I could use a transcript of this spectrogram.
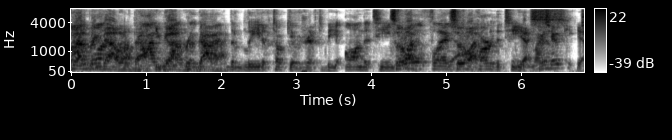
you gotta bring want- Bow Wow back. You gotta want bring the Bow guy, the lead of Tokyo Drift, to be on the team, So I. full fledged, So do I. part of the team. Yes. Like, Tokyo, Yes.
